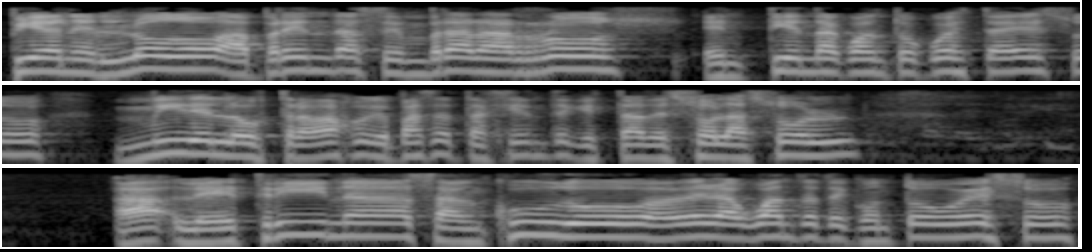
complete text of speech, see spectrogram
pies en el lodo, aprenda a sembrar arroz, entienda cuánto cuesta eso, mire los trabajos que pasa esta gente que está de sol a sol, a letrina, zancudo, a ver, aguántate con todo eso.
